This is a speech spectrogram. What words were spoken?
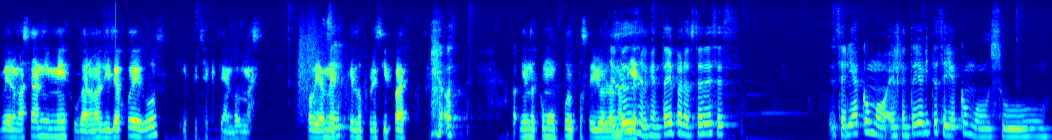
ver más anime, jugar más videojuegos y pues que tenemos más obviamente, que es lo principal. Viendo como un pulpo se viola Entonces el hentai para ustedes es... Sería como... El hentai ahorita sería como su...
